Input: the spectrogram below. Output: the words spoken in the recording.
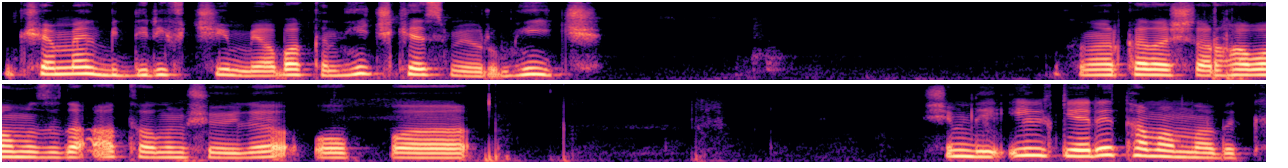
mükemmel bir driftçiyim ya. Bakın hiç kesmiyorum hiç. Bakın arkadaşlar havamızı da atalım şöyle. Hoppa. Şimdi ilk yeri tamamladık.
